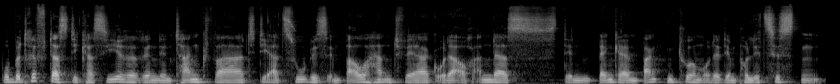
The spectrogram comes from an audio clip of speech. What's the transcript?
wo betrifft das die Kassiererin, den Tankwart, die Azubis im Bauhandwerk oder auch anders den Banker im Bankenturm oder den Polizisten?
